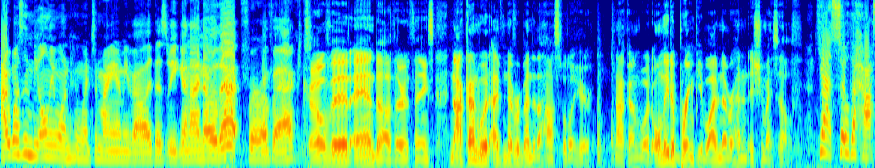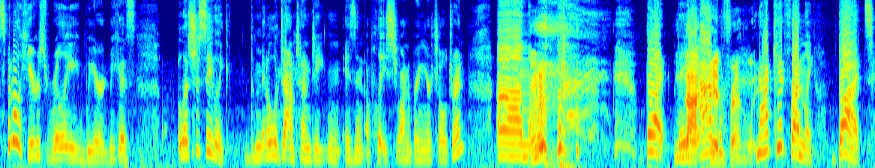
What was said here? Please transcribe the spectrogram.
I wasn't the only one who went to Miami Valley this weekend. I know that for a fact. COVID and other things. Knock on wood, I've never been to the hospital here. Knock on wood. Only to bring people. I've never had an issue myself. Yeah, so the hospital here is really weird because let's just say like the middle of downtown Dayton isn't a place you want to bring your children. Um but Not have- kid-friendly. Not kid friendly, but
